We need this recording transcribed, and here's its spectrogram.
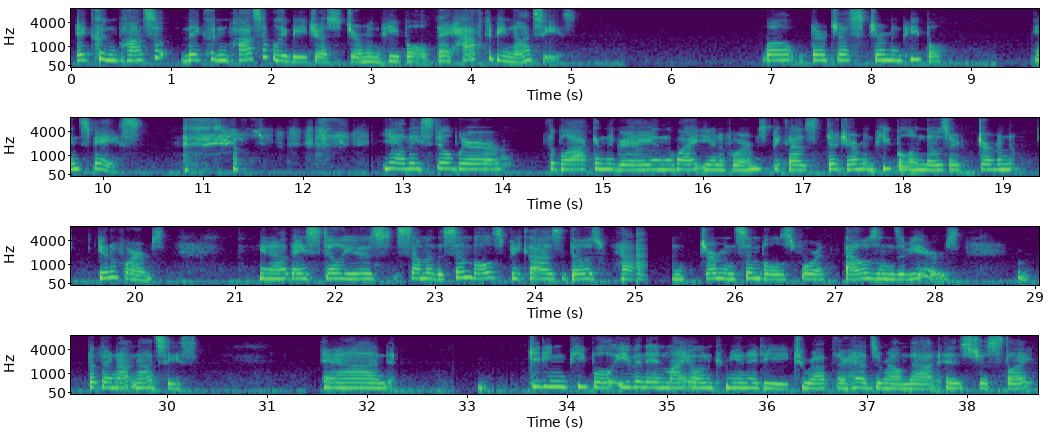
it couldn't possi- they couldn't possibly be just German people. They have to be Nazis. Well, they're just German people in space. yeah, they still wear the black and the gray and the white uniforms because they're German people and those are German uniforms. You know, they still use some of the symbols because those have German symbols for thousands of years but they're not Nazis. And getting people, even in my own community, to wrap their heads around that is just like,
